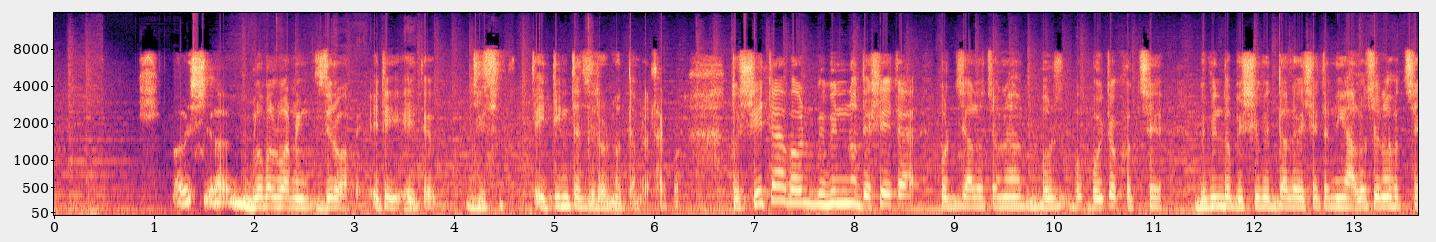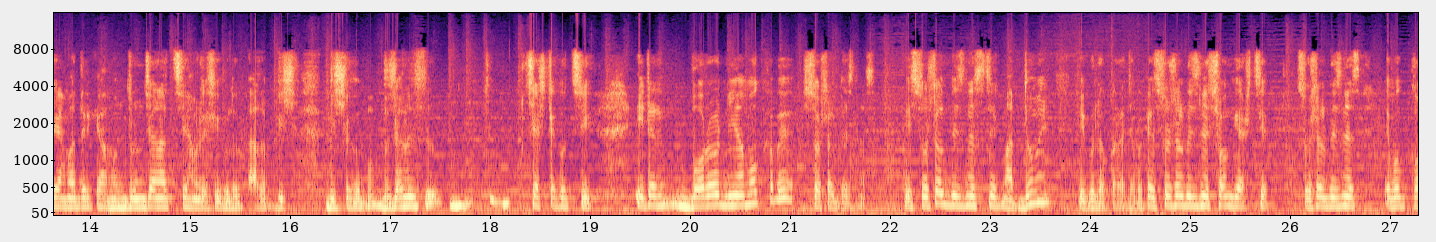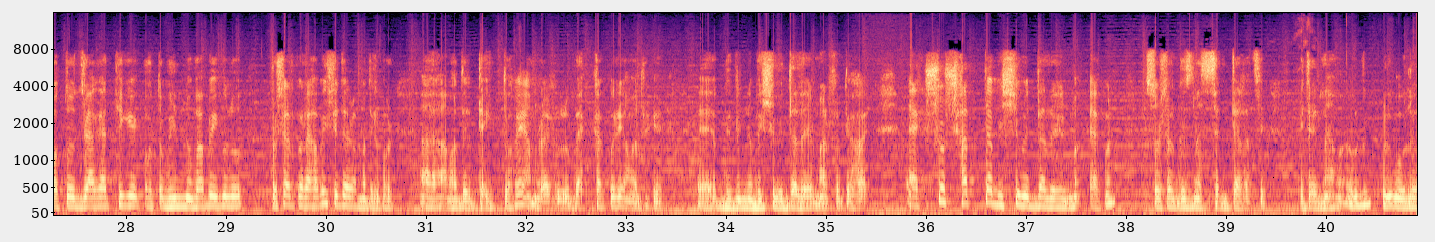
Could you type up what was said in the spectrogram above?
global warming zero হবে। এটি এই তিনটা জিরোর মধ্যে আমরা থাকব। তো সেটা আবার বিভিন্ন দেশে এটা পর্যালোচনা, বৈঠক হচ্ছে। বিভিন্ন বিশ্ববিদ্যালয়ে সেটা নিয়ে আলোচনা হচ্ছে, আমাদেরকে আমন্ত্রণ জানাচ্ছে, আমরা সেগুলো বিশ্ব বিশ্বকে বোঝানোর চেষ্টা করছি। এটার বড় নিয়ামক হবে সোশ্যাল বিজনেস এই সোশ্যাল বিজনেসের মাধ্যমে এগুলো করা যাবে। কারণ সোশ্যাল বিজনেস সঙ্গে আসছে। সোশ্যাল বিজনেস এবং কত জায়গা থেকে কত ভিন্নভাবে এগুলো প্রসার করা হবে সেটা আমাদের উপর আমাদের দায়িত্ব হয়। আমরা এগুলো ব্যাখ্যা করি আমাদেরকে বিভিন্ন বিশ্ববিদ্যালয়ের মারফতে হয়। একশো সাতটা বিশ্ববিদ্যালয়ের এখন সোশ্যাল বিজনেস সেন্টার আছে। এটার নাম হলো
